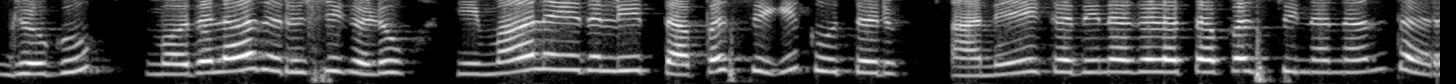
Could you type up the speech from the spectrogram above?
ಭೃಗು ಮೊದಲಾದ ಋಷಿಗಳು ಹಿಮಾಲಯದಲ್ಲಿ ತಪಸ್ಸಿಗೆ ಕೂತರು. ಅನೇಕ ದಿನಗಳ ತಪಸ್ಸಿನ ನಂತರ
